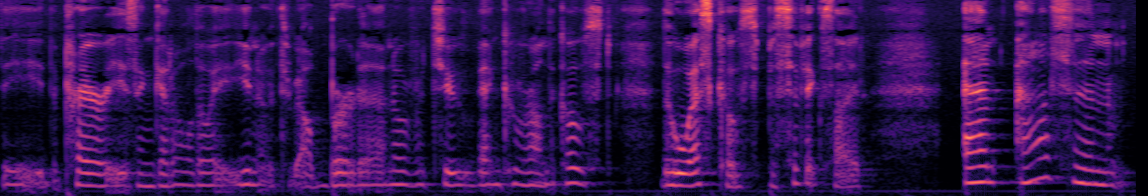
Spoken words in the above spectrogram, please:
the, the prairies and get all the way, you know, through Alberta and over to Vancouver on the coast, the west coast, Pacific side. And Allison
